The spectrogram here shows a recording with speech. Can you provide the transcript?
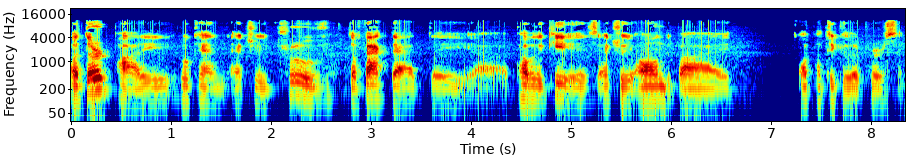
a third party who can actually prove the fact that the uh, public key is actually owned by a particular person.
